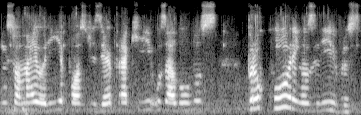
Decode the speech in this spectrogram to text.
em sua maioria, posso dizer, para que os alunos procurem os livros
